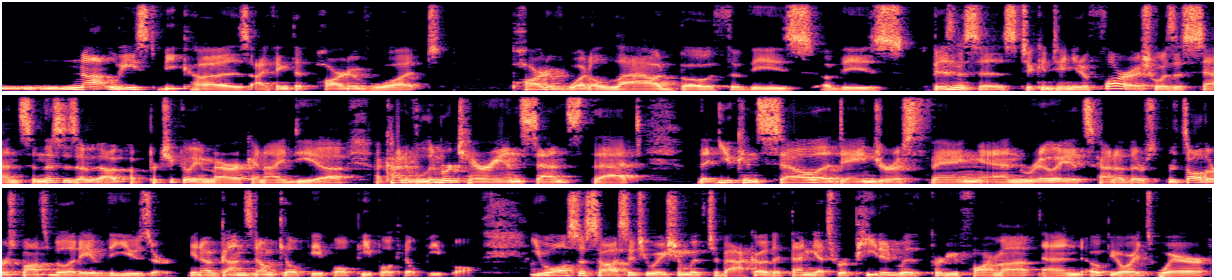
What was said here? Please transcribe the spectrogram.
not least because I think that part of what part of what allowed both of these of these businesses to continue to flourish was a sense, and this is a, a, particularly American idea, a kind of libertarian sense that that you can sell a dangerous thing, and really it's kind of there's it's all the responsibility of the user. You know, guns don't kill people, people kill people. You also saw a situation with tobacco that then gets repeated with Purdue Pharma and opioids, where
